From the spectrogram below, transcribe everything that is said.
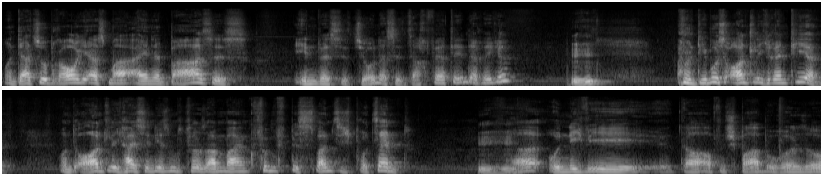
Und dazu brauche ich erstmal eine Basisinvestition, das sind Sachwerte in der Regel. Mhm. Und die muss ordentlich rentieren. Und ordentlich heißt in diesem Zusammenhang 5 bis 20 Prozent. Mhm. Ja, und nicht wie da auf dem Sparbuch oder so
